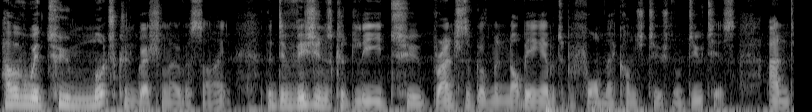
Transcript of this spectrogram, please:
However, with too much congressional oversight, the divisions could lead to branches of government not being able to perform their constitutional duties. And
